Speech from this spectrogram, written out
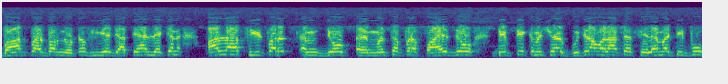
بات پر پر نوٹس لیے جاتے ہیں، لیکن اعلیٰ سیٹ پر جو منصب پر فائز جو ڈپٹی کمشنر گجرا والا تھا سیلم ٹیپو،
